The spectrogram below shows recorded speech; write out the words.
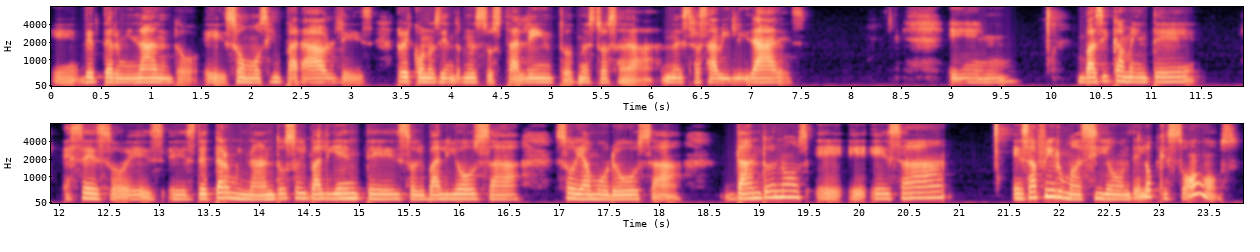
Eh, determinando, eh, somos imparables, reconociendo nuestros talentos, ah, nuestras habilidades. Em, básicamente es eso, es, determinando, soy valiente, soy valiosa, soy amorosa, dándonos eh, esa, esa afirmación de lo que somos.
